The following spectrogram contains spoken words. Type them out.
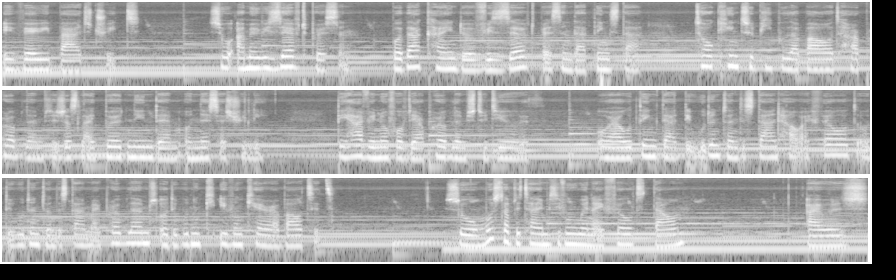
a very bad treat. So I'm a reserved person, but that kind of reserved person that thinks that talking to people about her problems is just like burdening them unnecessarily. They have enough of their problems to deal with. Or I would think that they wouldn't understand how I felt, or they wouldn't understand my problems, or they wouldn't even care about it. So, most of the times, even when I felt down, I was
